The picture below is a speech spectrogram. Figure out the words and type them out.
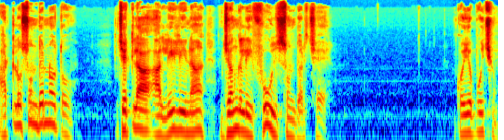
આટલો સુંદર નહોતો, જેટલા આ લીલીના જંગલી ફૂલ સુંદર છે. કોઈએ પૂછ્યું,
